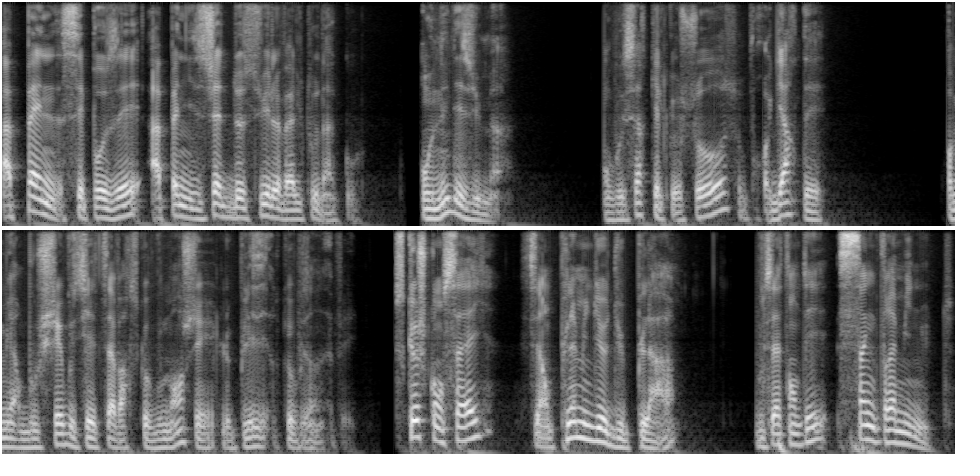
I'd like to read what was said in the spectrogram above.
À peine c'est posé, à peine il se jette dessus, il avale tout d'un coup. On est des humains. On vous sert quelque chose, vous regardez. Première bouchée, vous essayez de savoir ce que vous mangez, le plaisir que vous en avez. Ce que je conseille, c'est en plein milieu du plat, vous attendez 5 vraies minutes.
